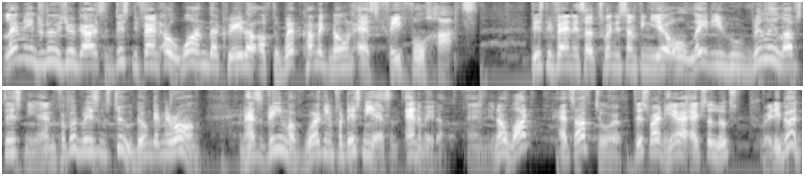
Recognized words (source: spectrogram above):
let me introduce you guys to Disney Fan 01, the creator of the webcomic known as Faithful Hearts. Disney Fan is a 20 something year old lady who really loves Disney, and for good reasons too, don't get me wrong, and has a dream of working for Disney as an animator. And you know what? Hats off to her. This right here actually looks pretty good.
